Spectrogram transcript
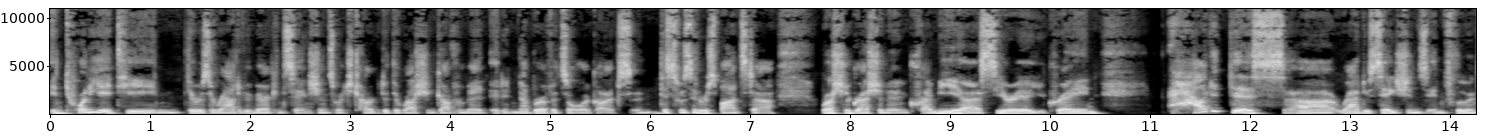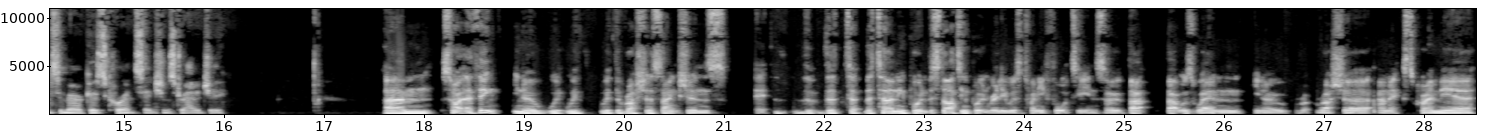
in 2018, there was a round of American sanctions which targeted the Russian government and a number of its oligarchs. And this was in response to Russian aggression in Crimea, Syria, Ukraine. How did this uh, round of sanctions influence America's current sanction strategy? Um, so I think you know with with, with the Russia sanctions, it, the the, t- the turning point, the starting point really was 2014. So that that was when you know R- Russia annexed Crimea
